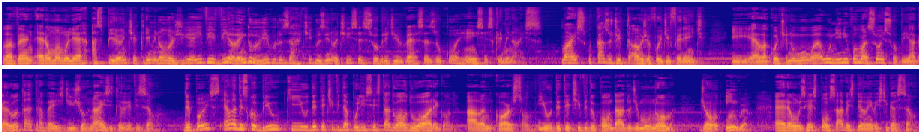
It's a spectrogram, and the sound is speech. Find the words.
Laverne era uma mulher aspirante à criminologia e vivia lendo livros, artigos e notícias sobre diversas ocorrências criminais. Mas o caso de Town já foi diferente, e ela continuou a unir informações sobre a garota através de jornais e televisão. Depois, ela descobriu que o detetive da Polícia Estadual do Oregon, Alan Corson, e o detetive do condado de Multnomah, John Ingram, eram os responsáveis pela investigação.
